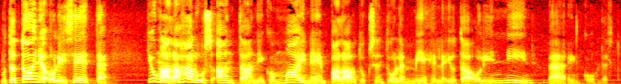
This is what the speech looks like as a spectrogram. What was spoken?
Mutta toinen oli se, että Jumala halusi antaa niin maineen palautuksen tuolle miehelle, jota oli niin väärin kohdeltu.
